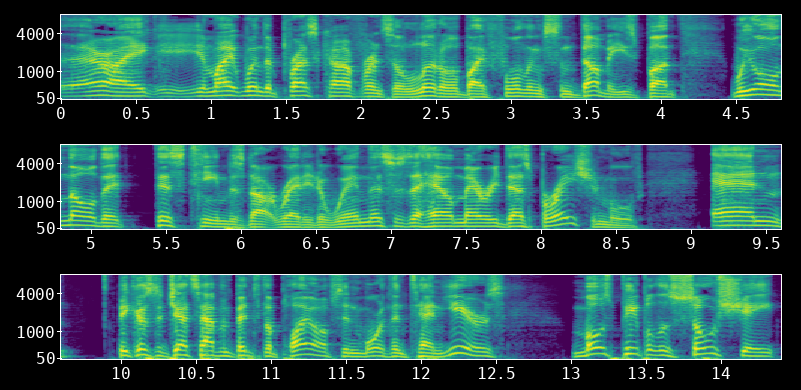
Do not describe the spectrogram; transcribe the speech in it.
uh, all right. You might win the press conference a little by fooling some dummies, but we all know that this team is not ready to win. This is a Hail Mary desperation move. And because the Jets haven't been to the playoffs in more than 10 years, most people associate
